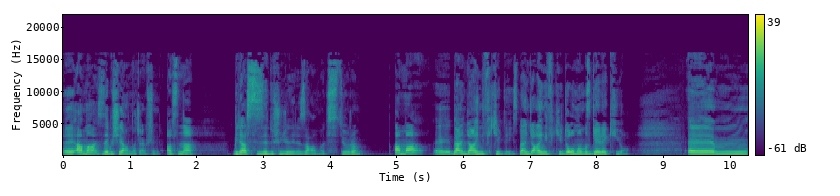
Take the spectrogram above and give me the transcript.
Ee, ama size bir şey anlatacağım şimdi. Aslında biraz sizin düşüncelerinizi almak istiyorum. Ama e, bence aynı fikirdeyiz. Bence aynı fikirde olmamız gerekiyor. Eee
